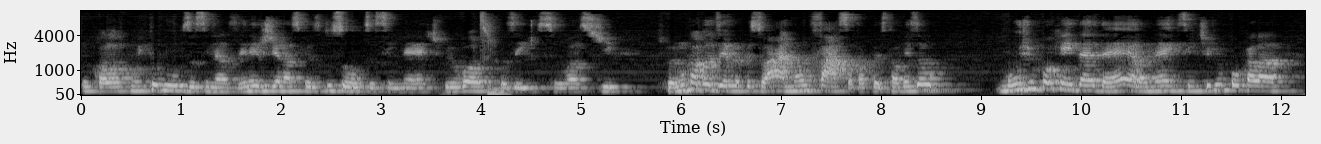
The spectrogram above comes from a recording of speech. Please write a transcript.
Eu coloco muito luz, assim, nas, energia nas coisas dos outros, assim, né? Tipo, eu gosto de fazer isso, eu gosto de... Tipo, eu nunca vou dizer pra pessoa, ah, não faça tal coisa. Talvez eu mude um pouquinho a ideia dela, né? Incentive um pouco ela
